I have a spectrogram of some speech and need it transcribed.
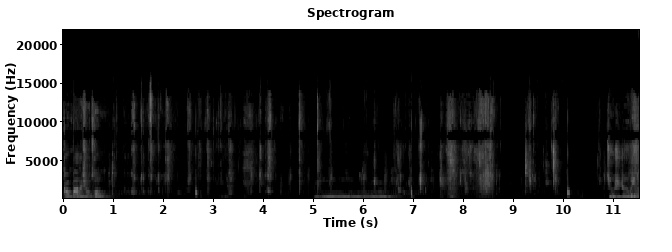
刚拔的小葱，嗯，就是这个味道。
